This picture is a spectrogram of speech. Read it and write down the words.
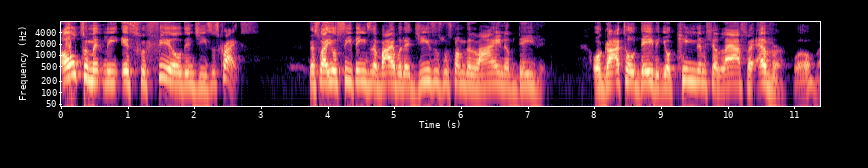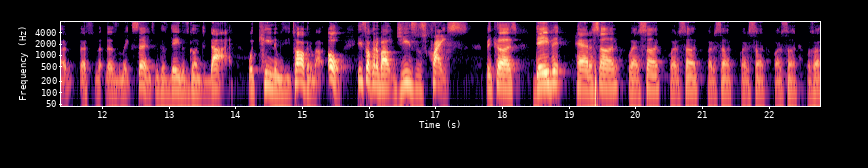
ultimately is fulfilled in Jesus Christ. That's why you'll see things in the Bible that Jesus was from the line of David. Or God told David, Your kingdom shall last forever. Well, that, that doesn't make sense because David's going to die. What kingdom is he talking about? Oh, he's talking about Jesus Christ because David had a son who had a son who had a son who had a son who had a son who had a son who had a son.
